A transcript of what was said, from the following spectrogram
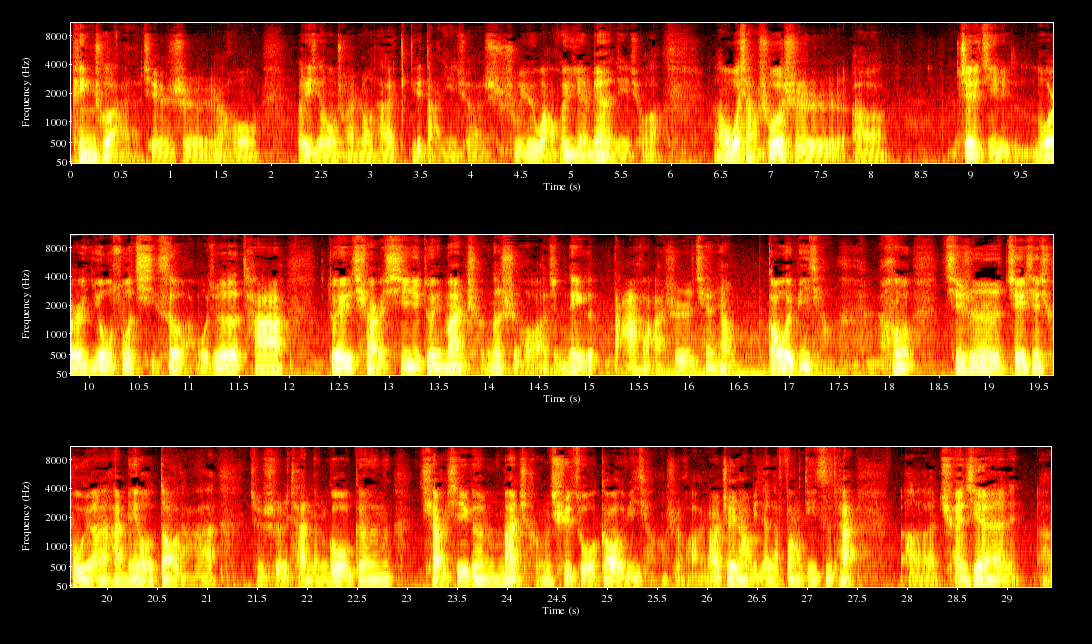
拼出来的，其实是然后雷吉隆传中他给打进去了，属于挽回颜面的进球了。然后我想说的是啊。这几轮有所起色吧？我觉得他对切尔西、对曼城的时候啊，就那个打法是前场高位逼抢，然后其实这些球员还没有到达，就是他能够跟切尔西、跟曼城去做高位逼抢的时候啊。然后这场比赛他放低姿态，啊，全线啊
